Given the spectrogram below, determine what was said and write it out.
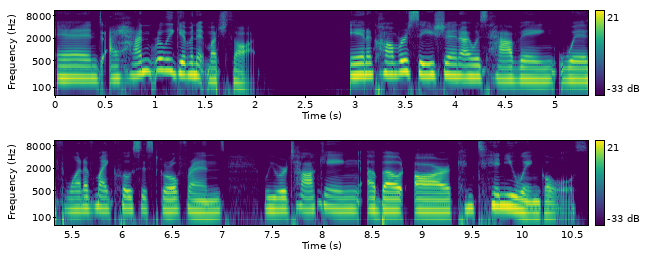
And I hadn't really given it much thought in a conversation I was having with one of my closest girlfriends, we were talking about our continuing goals.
